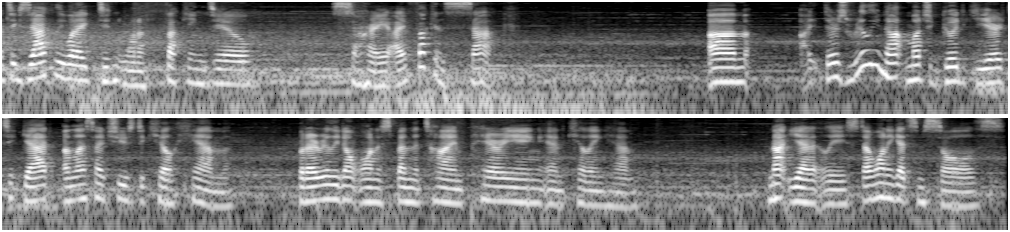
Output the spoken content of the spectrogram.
That's exactly what I didn't want to fucking do. Sorry, I fucking suck. Um, I, there's really not much good gear to get unless I choose to kill him. But I really don't want to spend the time parrying and killing him. Not yet, at least. I want to get some souls.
